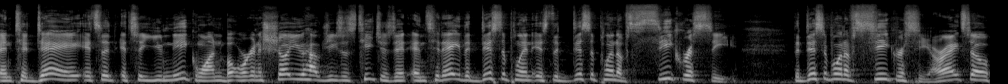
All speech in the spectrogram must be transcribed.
and today it's a it's a unique one, but we're going to show you how Jesus teaches it. And today the discipline is the discipline of secrecy. The discipline of secrecy, all right? So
